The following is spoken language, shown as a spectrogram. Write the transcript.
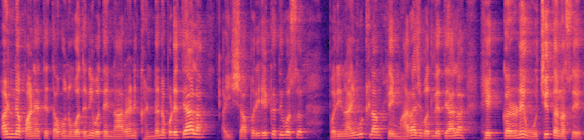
अन्न पाण्यात तागून वदनी वदे नारायण खंडन पडे त्याला. ऐशापरी एक दिवस परी नाही उठला ते महाराज बदले त्याला. हे करणे उचित नसे.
